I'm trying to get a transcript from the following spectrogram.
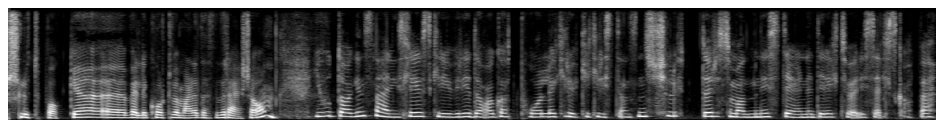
sluttpakke. Uh, veldig kort, hvem er det dette dreier seg om? Jo, Dagens Næringsliv skriver i dag at Pål Kruke Kristiansen slutter som administrerende direktør i selskapet.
